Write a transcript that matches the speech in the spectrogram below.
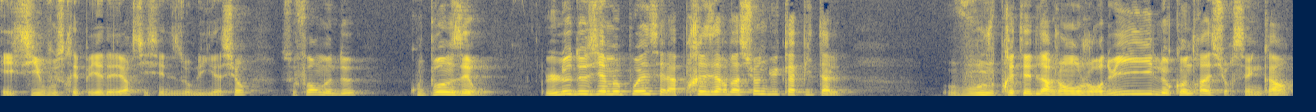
et si vous serez payé d'ailleurs si c'est des obligations sous forme de coupon zéro. Le deuxième point, c'est la préservation du capital. Vous prêtez de l'argent aujourd'hui, le contrat est sur 5 ans.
